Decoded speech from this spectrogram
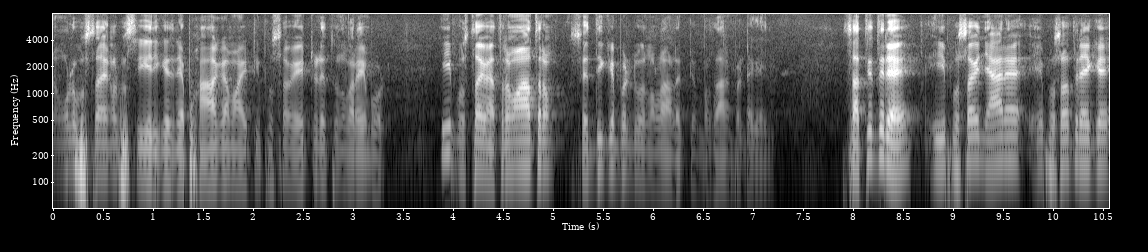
നമ്മൾ പുസ്തകങ്ങൾ പ്രസിദ്ധീകരിക്കുന്നതിന്റെ ഭാഗമായിട്ട് ഈ പുസ്തകം ഏറ്റെടുത്തു എന്ന് പറയുമ്പോൾ ഈ പുസ്തകം എത്രമാത്രം ശ്രദ്ധിക്കപ്പെട്ടു എന്നുള്ളതാണ് ഏറ്റവും പ്രധാനപ്പെട്ട കാര്യം. സത്യത്തിൽ ഈ പുസ്തകം ഞാൻ ഈ പുസ്തകത്തിലേക്ക്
